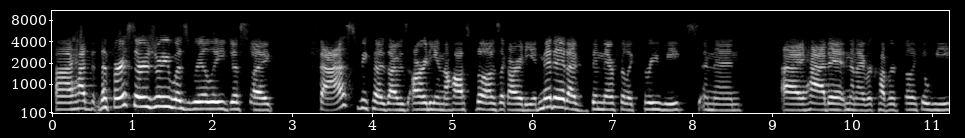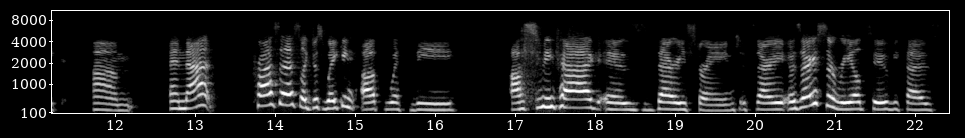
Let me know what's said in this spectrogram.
I had the first surgery was really just like fast because I was already in the hospital. I was like already admitted. I've been there for like three weeks and then I had it and then I recovered for like a week. Um, and that process, like just waking up with the ostomy bag is very strange. It's very, it was very surreal too because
